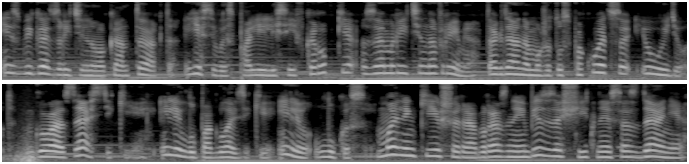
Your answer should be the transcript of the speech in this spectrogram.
Избегать зрительного контакта. Если вы спалились ей в коробке, замрите на время. Тогда она может успокоиться и уйдет. Глазастики, или лупоглазики, или лукасы. Маленькие шарообразные беззащитные создания.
